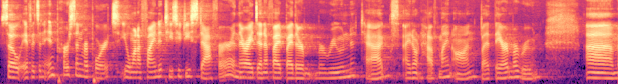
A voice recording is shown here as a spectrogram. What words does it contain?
So if it's an in-person report, you'll want to find a TCG staffer, and they're identified by their maroon tags. I don't have mine on, but they are maroon. Um,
